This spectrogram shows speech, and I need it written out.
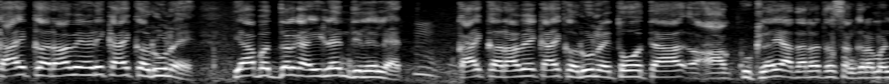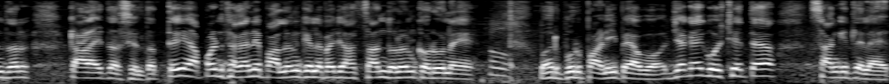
काय करावे आणि काय करू नये याबद्दल गाईडलाईन दिलेल्या आहेत. काय करावे काय करू नये तो त्या कुठल्याही आधाराचं संक्रमण जर टाळायचं असेल तर. ते आपण सगळ्यांनी पालन केलं पाहिजे हस्तांदोलन करू नये. भरपूर पाणी प्यावं. ज्या काही गोष्टी आहेत त्या सांगितलेल्या आहेत.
